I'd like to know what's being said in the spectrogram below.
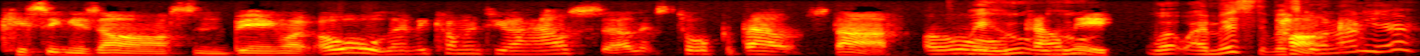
kissing his ass and being like, "Oh, let me come into your house, sir. Let's talk about stuff." Oh, Wait, who, tell who, me. What I missed it. What's Puck. going on here?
